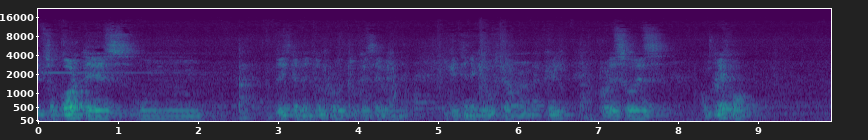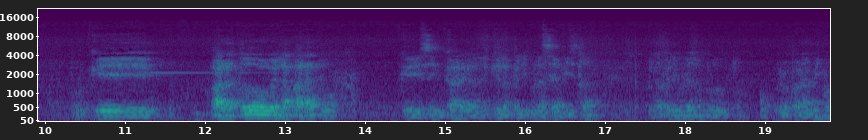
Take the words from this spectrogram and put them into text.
El soporte es un, tristemente un producto que se vende y que tiene que buscar un anaquel. Por eso es complejo, porque para todo el aparato que se encarga de que la película sea vista, pues la película es un producto, pero para mí no.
